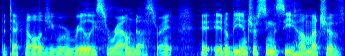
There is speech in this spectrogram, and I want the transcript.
the technology will really surround us, right? It, will be interesting to see how much of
